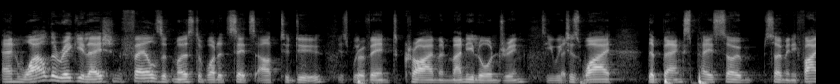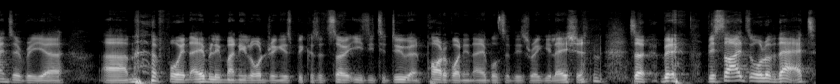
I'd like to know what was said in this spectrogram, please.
And while the regulation fails at most of what it sets out to do, is prevent crime and money laundering, which is why the banks pay so so many fines every year um, for enabling money laundering is because it's so easy to do, and part of what enables it is regulation. so, besides all of that,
